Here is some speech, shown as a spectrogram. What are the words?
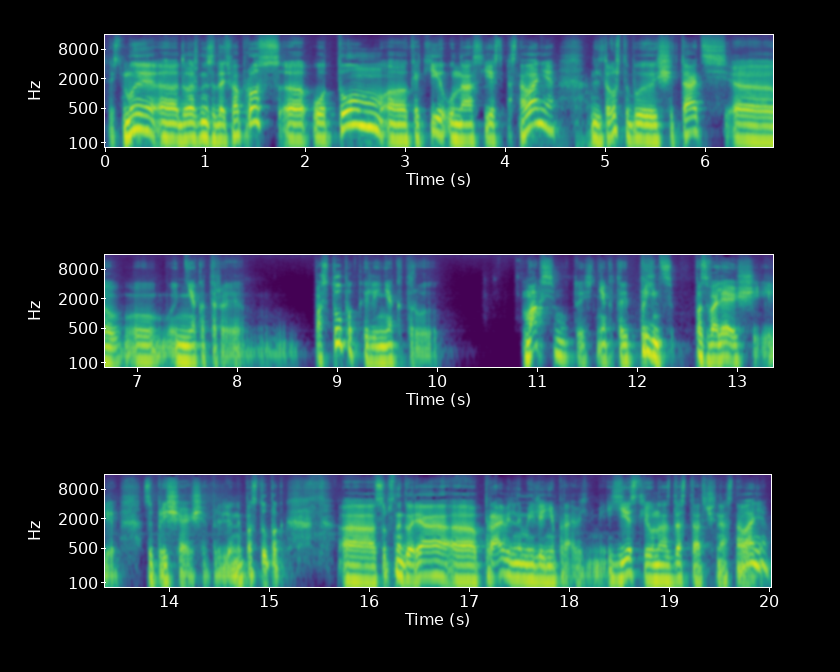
То есть мы э, должны задать вопрос э, о том, какие у нас есть основания для того, чтобы считать некоторый поступок или некоторую максимум, то есть некоторый принцип, позволяющий или запрещающий определенный поступок, э, собственно говоря, э, правильными или неправильными. Есть ли у нас достаточное основание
